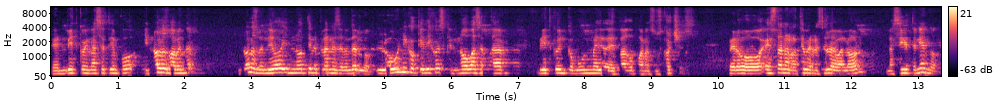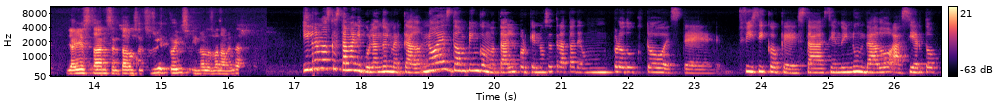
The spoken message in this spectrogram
en Bitcoin hace tiempo y no los va a vender no los vendió y no tiene planes de venderlo. Lo único que dijo es que no va a aceptar Bitcoin como un medio de pago para sus coches. Pero esta narrativa de reserva de valor la sigue teniendo. Y ahí están sentados en sus Bitcoins y no los van a vender. Elon Musk está manipulando el mercado. No es dumping como tal porque no se trata de un producto este, físico que está siendo inundado a cierto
